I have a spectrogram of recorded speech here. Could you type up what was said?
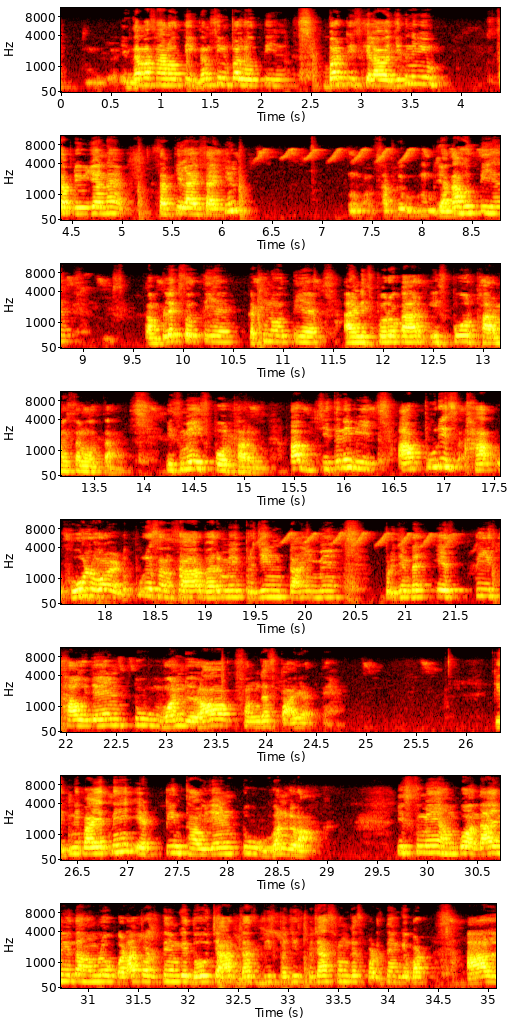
एकदम आसान होती है एकदम सिंपल होती है। बट इसके अलावा जितने भी सब डिवीज़न है सबकी लाइफ साइकिल सबकी ज़्यादा होती है कम्प्लेक्स होती है, कठिन होती है एंड स्पोरोकार स्पोर फार्मेशन होता है। इसमें स्पोर फार्म अब जितने भी आप पूरे होल वर्ल्ड पूरे संसार भर में प्रेजेंट टाइम में present eighty thousand to one lakh fungus पाए जाते हैं। कितनी पाए जाते हैं? Eighteen thousand to one lakh इसमें हमको अंदाज नहीं होता, हम लोग बड़ा पढ़ते होंगे, दो, चार, दस, बीस, पच्चीस, पचास फंगस पढ़ते होंगे बट आल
